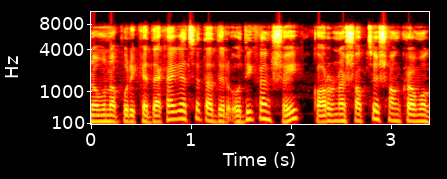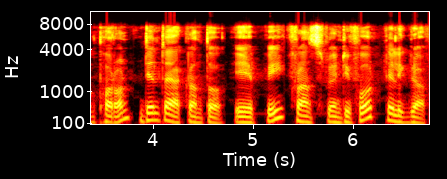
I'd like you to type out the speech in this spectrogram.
নমুনা পরীক্ষায় দেখা গেছে তাদের অধিকাংশই করোনার সবচেয়ে সংক্রামক ধরন ডেল্টায় আক্রান্ত। AFP, France twenty four Telegraph.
